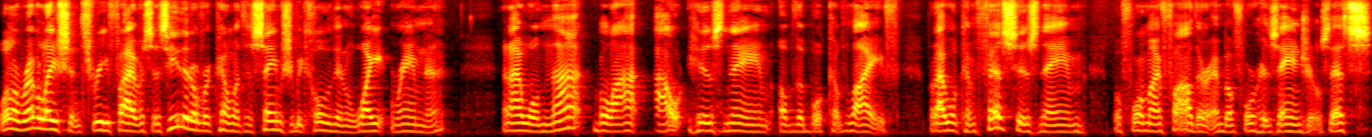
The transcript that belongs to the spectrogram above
Well, in Revelation 3 5, it says, He that overcometh the same shall be clothed in white raiment and I will not blot out his name of the book of life, but I will confess his name before my Father and before his angels. That's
